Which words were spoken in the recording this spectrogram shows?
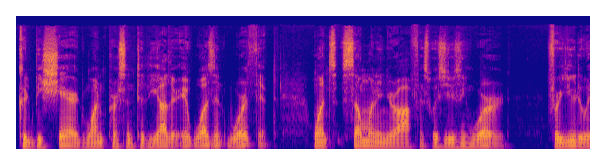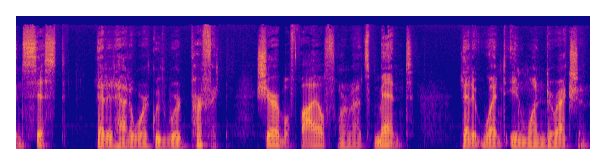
could be shared one person to the other. It wasn't worth it once someone in your office was using Word for you to insist that it had to work with WordPerfect. Shareable file formats meant that it went in one direction.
